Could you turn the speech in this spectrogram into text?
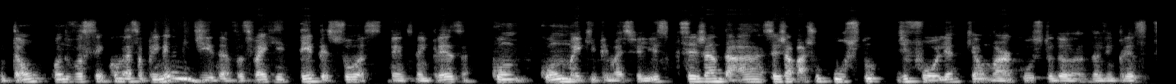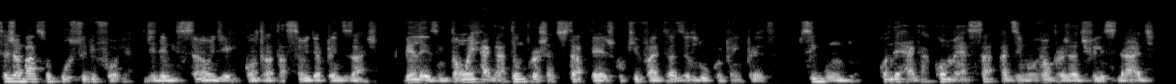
Então, quando você começa a primeira medida, você vai reter pessoas dentro da empresa com, com uma equipe mais feliz, você já dá, você já baixa o custo de folha, que é o maior custo do, das empresas, você já baixa o custo de folha, de demissão, de contratação e de aprendizagem. Beleza, então o RH tem um projeto estratégico que vai trazer lucro para a empresa. Segundo, quando o RH começa a desenvolver um projeto de felicidade,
